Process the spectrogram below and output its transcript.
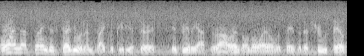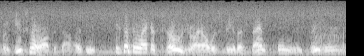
oh, I'm not trying to sell you an encyclopedia, sir. It's, it's really after hours, although I always say that a true salesman keeps no office hours. He's, he's something like a soldier, I always feel, advancing, retreating.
